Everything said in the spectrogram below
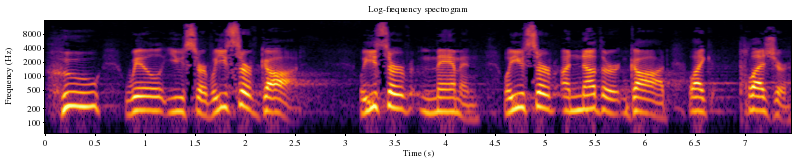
Who will you serve? Will you serve God? Will you serve mammon? Will you serve another God like pleasure?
